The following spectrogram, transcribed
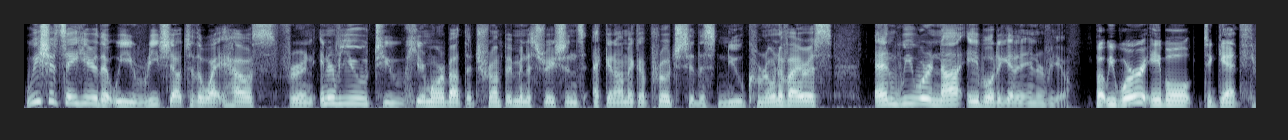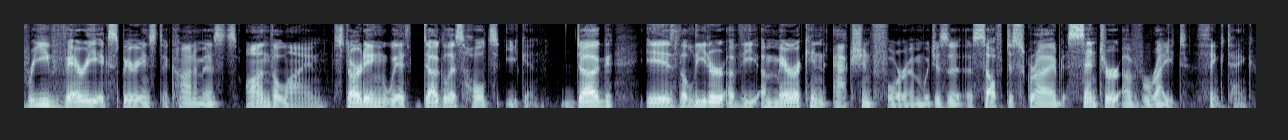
We should say here that we reached out to the White House for an interview to hear more about the Trump administration's economic approach to this new coronavirus, and we were not able to get an interview. But we were able to get three very experienced economists on the line, starting with Douglas Holtz Eakin. Doug is the leader of the American Action Forum, which is a, a self described center of right think tank.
